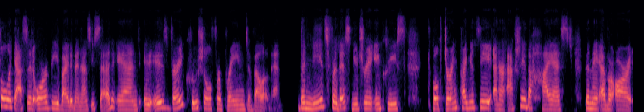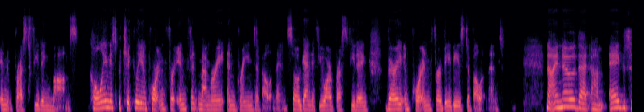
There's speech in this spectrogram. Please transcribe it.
folic acid or B vitamin, as you said, and it is very crucial for brain development. The needs for this nutrient increase both during pregnancy and are actually the highest than they ever are in breastfeeding moms. Choline is particularly important for infant memory and brain development. So, again, if you are breastfeeding, very important for baby's development. Now, I know that um, eggs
